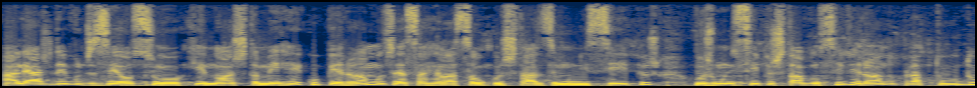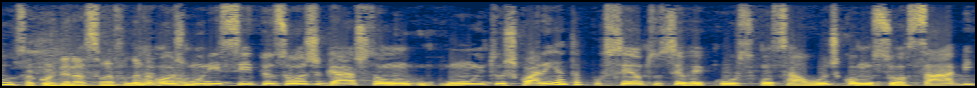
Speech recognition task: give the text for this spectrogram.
Aliás, devo dizer ao senhor que nós também recuperamos essa relação com os estados e municípios. Os municípios estavam se virando para tudo. Essa coordenação é fundamental. Os municípios hoje gastam muitos 40% do seu recurso com saúde, como o senhor sabe.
